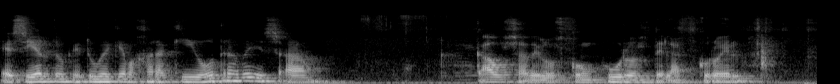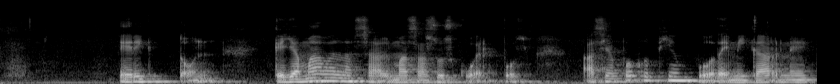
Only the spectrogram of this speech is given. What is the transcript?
Es cierto que tuve que bajar aquí otra vez a causa de los conjuros de la cruel Ericton que llamaba las almas a sus cuerpos. Hacía poco tiempo de mi carne,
